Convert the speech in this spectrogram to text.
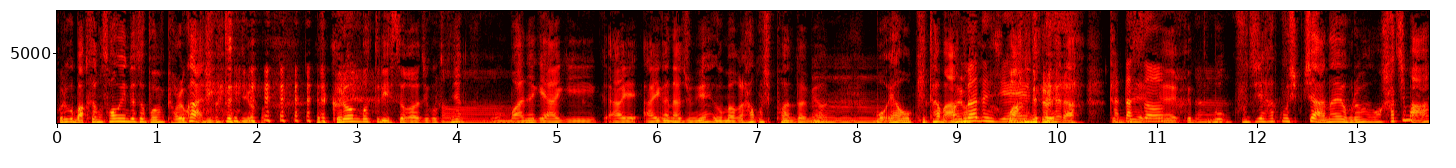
그리고 막상 성인 돼서 보면 별거 아니거든요. 그래서 그런 것들이 있어가지고 그냥 어. 만약에 아기 아이, 아이가 나중에 음악을 하고 싶어 한다면 음, 음. 음. 뭐야 어, 기타 마 얼마든지 마음대로 해라. 갖다 써. 예, 그, 음. 뭐 굳이 하고 싶지 않아요. 그러면 뭐 하지 마.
